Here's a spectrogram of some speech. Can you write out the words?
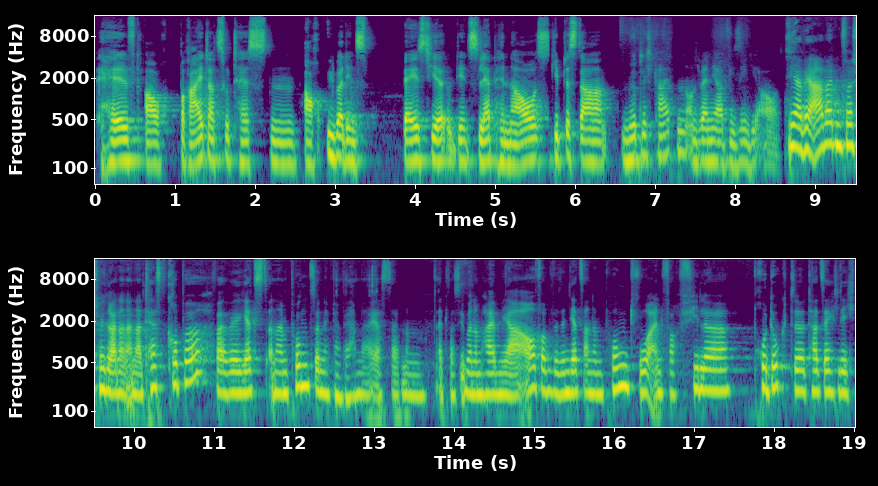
helft, auch breiter zu testen, auch über den Space hier, den Slab hinaus? Gibt es da Möglichkeiten und wenn ja, wie sehen die aus? Ja, wir arbeiten zum Beispiel gerade an einer Testgruppe, weil wir jetzt an einem Punkt sind. Ich meine, wir haben ja erst seit einem, etwas über einem halben Jahr auf, aber wir sind jetzt an einem Punkt, wo einfach viele Produkte tatsächlich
